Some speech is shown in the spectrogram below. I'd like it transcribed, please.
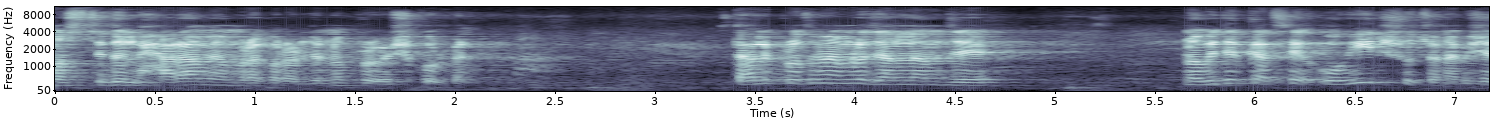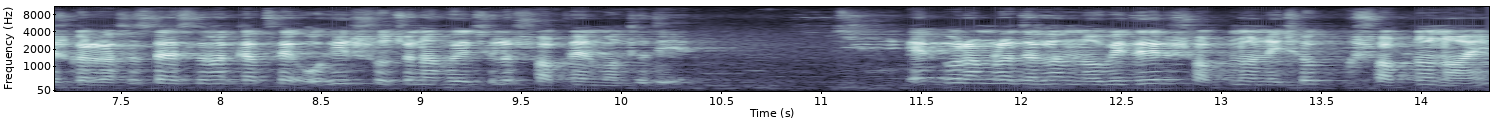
মসজিদুল হারামে আমরা করার জন্য প্রবেশ করবেন। তাহলে প্রথমে আমরা জানলাম যে নবীদের কাছে ওহির সূচনা, বিশেষ করে রাসুসাহ ইসলামের কাছে ওহির সূচনা হয়েছিল স্বপ্নের মধ্যে দিয়ে। এরপর আমরা জানলাম নবীদের স্বপ্ন নিছক, স্বপ্ন নয়,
